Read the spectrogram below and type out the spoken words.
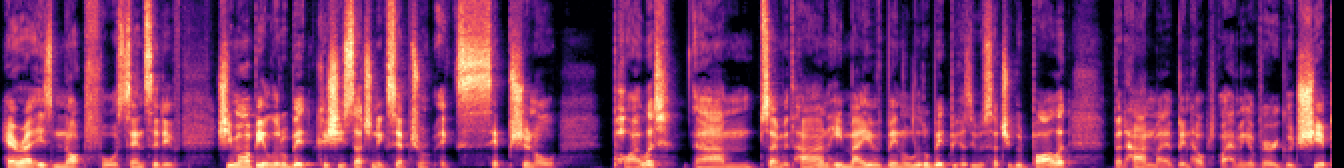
Hera is not force sensitive. She might be a little bit because she's such an exceptional, exceptional pilot. Um, same with Han. He may have been a little bit because he was such a good pilot, but Han may have been helped by having a very good ship.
